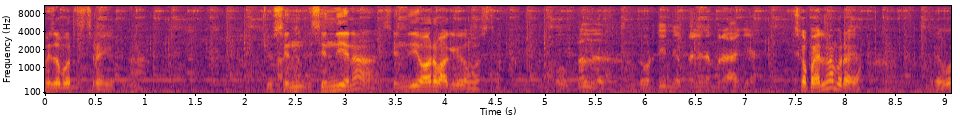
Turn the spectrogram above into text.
में ज़बरदस्त रहेगा हाँ। जो सिं, सिंधी है ना सिंधी और भागेगा मस्त। ओ कल दो तीन पहले नंबर आ गया इसका पहला नंबर आया? अरे वो।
